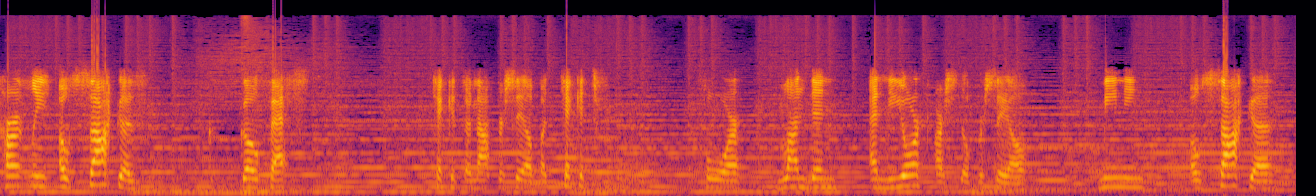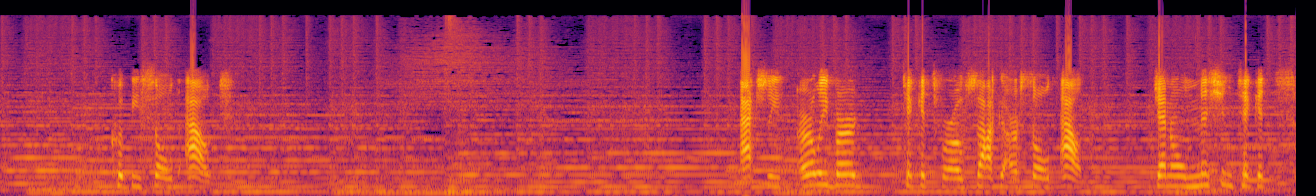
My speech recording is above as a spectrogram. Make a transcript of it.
currently Osaka's Go Fest tickets are not for sale, but tickets for London and New York are still for sale, meaning Osaka could be sold out. Actually, early bird tickets for Osaka are sold out. General Mission tickets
